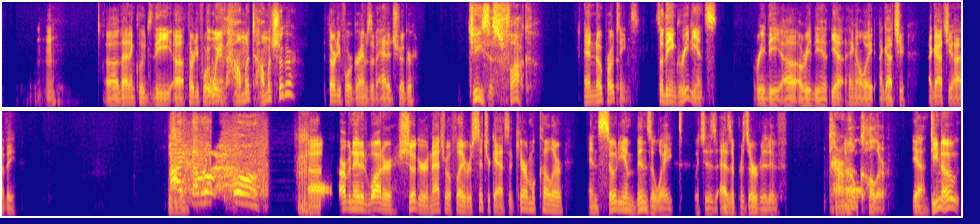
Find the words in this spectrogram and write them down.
Mm-hmm. Uh that includes the uh 34 Wait, grams, how much? How much sugar? 34 grams of added sugar. Jesus fuck. and no proteins. So the ingredients. I'll read the. Uh, I'll read the. Yeah, hang on, wait. I got you. I got you, Javi. What do you want? Uh, carbonated water, sugar, natural flavors, citric acid, caramel color, and sodium benzoate, which is as a preservative. Caramel uh, color. Yeah. Do you know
